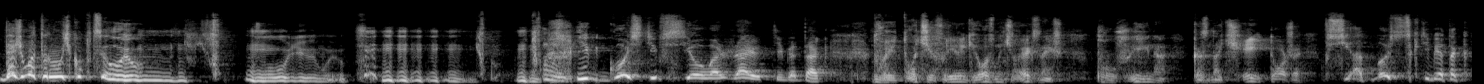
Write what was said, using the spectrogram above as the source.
Даже вот ручку поцелую. И гости все уважают тебя так. Двоеточиев религиозный человек, знаешь, пружина, казначей тоже. Все относятся к тебе так.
